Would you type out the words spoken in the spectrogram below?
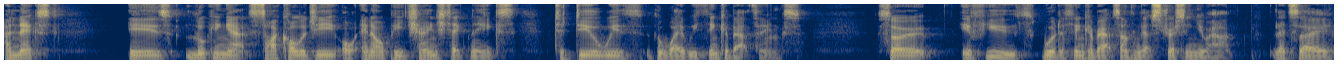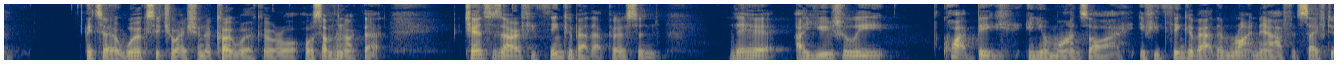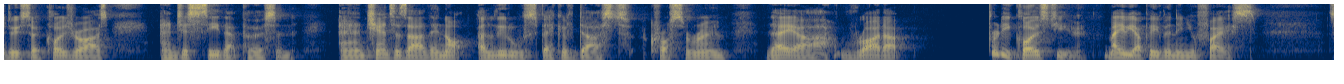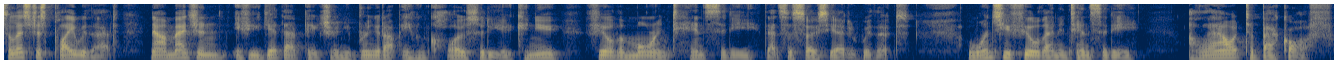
And next is looking at psychology or NLP change techniques to deal with the way we think about things. So, if you were to think about something that's stressing you out, let's say it's a work situation, a coworker, or, or something like that. Chances are, if you think about that person, they are usually quite big in your mind's eye. If you think about them right now, if it's safe to do so, close your eyes and just see that person. And chances are they're not a little speck of dust across the room. They are right up pretty close to you, maybe up even in your face. So let's just play with that. Now imagine if you get that picture and you bring it up even closer to you, can you feel the more intensity that's associated with it? Once you feel that intensity, allow it to back off.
